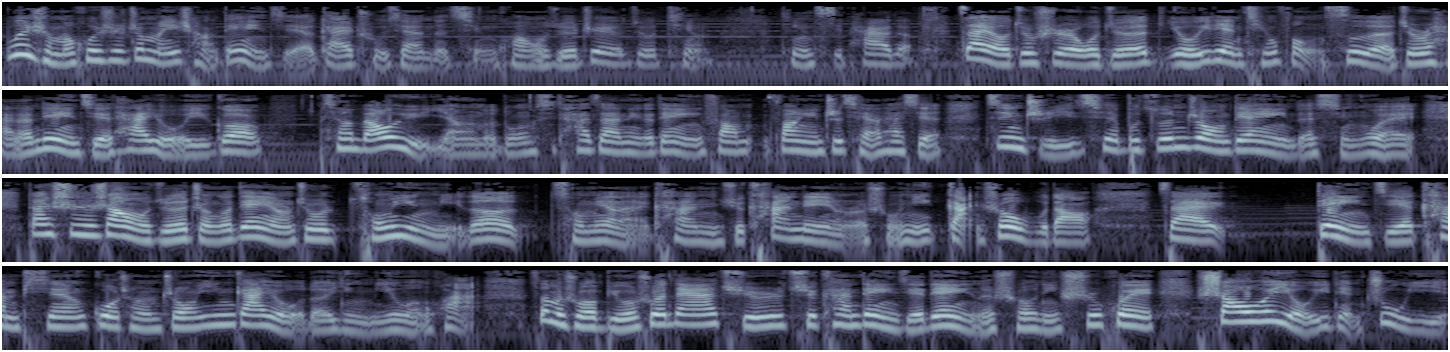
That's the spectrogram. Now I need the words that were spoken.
为什么会是这么一场电影节该出现的情况？我觉得这个就挺挺奇葩的。再有就是，我觉得有一点挺讽刺的，就是海南电影节它有一个像标语一样的东西，它在那个电影放放映之前，它写禁止一切不尊重电影的行为。但事实上，我觉得整个电影就是从影迷的层面来看，你去看电影的时候，你感受不到在。电影节看片过程中应该有的影迷文化，这么说，比如说大家其实去看电影节电影的时候，你是会稍微有一点注意，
